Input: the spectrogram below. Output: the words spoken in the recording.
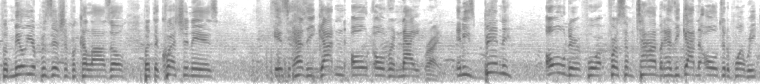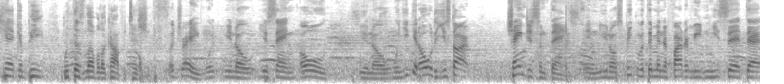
Familiar position for Collazo. But the question is, is has he gotten old overnight? Right. And he's been older for, for some time, but has he gotten old to the point where he can't compete with this level of competition? But Dre, you know, you're saying old, you know, when you get older, you start changing some things. And, you know, speaking with him in the fighter meeting, he said that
